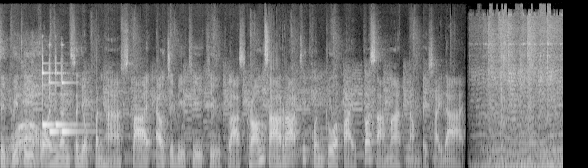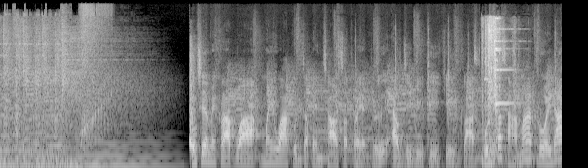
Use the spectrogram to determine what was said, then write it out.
10 วิธีโกยเงินสยบปัญหาสไตล์ LGBTQ+ พร้อมสาระที่คนทั่วไปก็สามารถนำไปใช้ได้ คุณเชื่อไหมครับว่าไม่ว่าคุณจะเป็นชาวสเตรทหรือ LGBTQ+ คุณก็สามารถรวยได้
